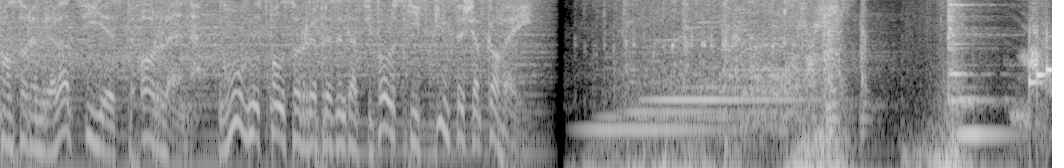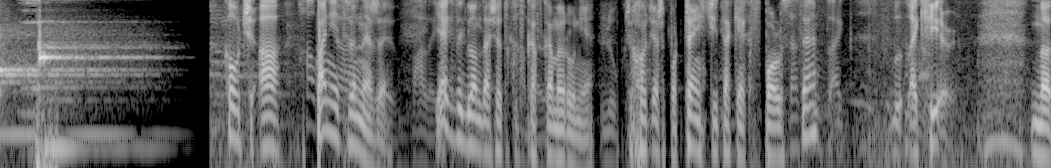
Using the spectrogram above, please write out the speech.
Sponsorem relacji jest Orlen, główny sponsor reprezentacji Polski w piłce siatkowej. Coach, a Panie trenerze, jak wygląda siatkówka w Kamerunie? Czy chociaż po części tak jak w Polsce? like, here? No,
